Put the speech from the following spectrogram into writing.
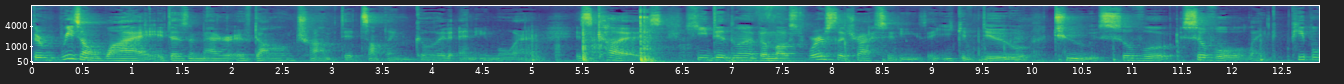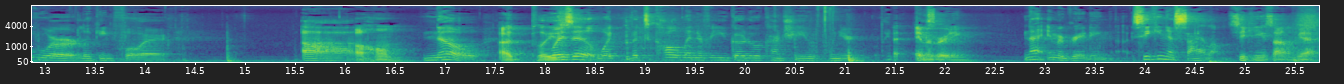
the reason why it doesn't matter if Donald Trump did something good anymore is because he did one of the most worst atrocities that you could do to civil, civil like people who are looking for. Uh, a home, no, a place, what is it? What what's it called whenever you go to a country when you're like, immigrating, Not immigrating, seeking asylum. seeking asylum. Yeah.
